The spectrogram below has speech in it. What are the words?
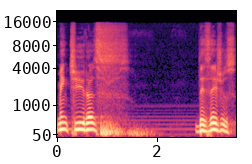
mentiras, desejos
